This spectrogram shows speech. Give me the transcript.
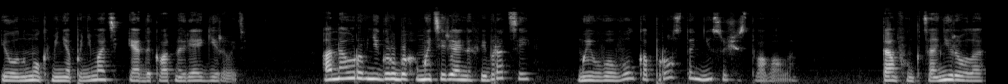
и он мог меня понимать и адекватно реагировать. А на уровне грубых материальных вибраций моего волка просто не существовало. Там функционировала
